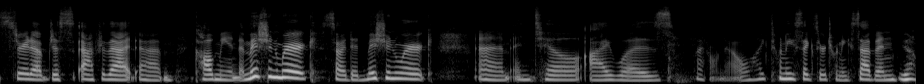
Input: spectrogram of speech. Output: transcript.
straight up, just after that, um, called me into mission work. So I did mission work um, until I was I don't know, like 26 or 27. Yeah.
